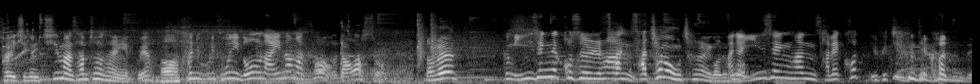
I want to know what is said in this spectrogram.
저희 지금 7만 3천 원 사용했고요. 어. 아니 우리 돈이 너무 많이 남았어. 나왔어 그러면 그럼 인생 내 컷을 한 4천 원 5천 원이거든 아니야 인생 한 400컷 이렇게 찍으면 될 것 같은데.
